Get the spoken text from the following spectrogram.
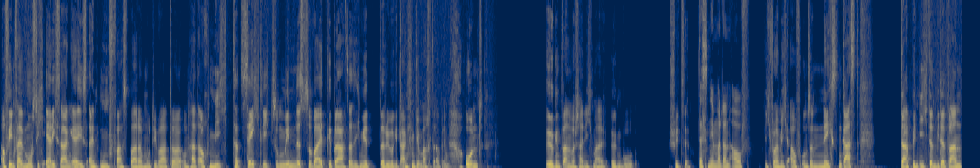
Auf jeden Fall muss ich ehrlich sagen, er ist ein unfassbarer Motivator und hat auch mich tatsächlich zumindest so weit gebracht, dass ich mir darüber Gedanken gemacht habe. Und irgendwann wahrscheinlich mal irgendwo schwitze. Das nehmen wir dann auf. Ich freue mich auf unseren nächsten Gast. Da bin ich dann wieder dran.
